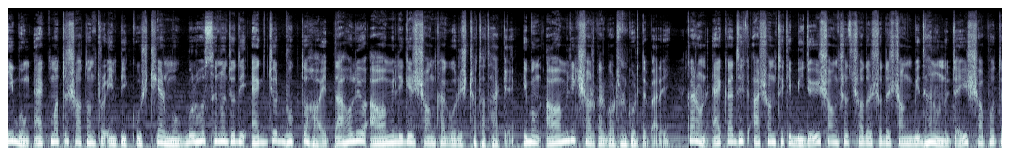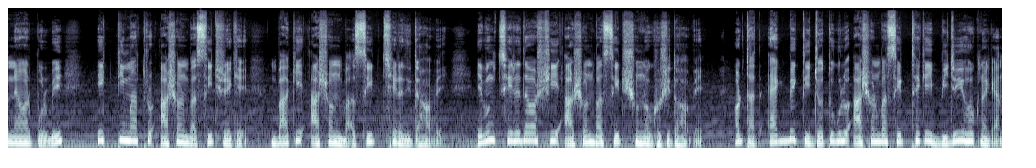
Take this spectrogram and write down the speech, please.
এবং একমাত্র স্বতন্ত্র এমপি কুষ্টিয়ার মকবুল হোসেনও যদি একজোটভুক্ত হয়, তাহলেও আওয়ামী লীগের সংখ্যাগরিষ্ঠতা থাকে এবং আওয়ামী লীগ সরকার গঠন করতে পারে। কারণ একাধিক আসন থেকে বিজয়ী সংসদ সদস্যদের সংবিধান অনুযায়ী শপথ নেওয়ার পূর্বে একটি মাত্র আসন বা সিট রেখে বাকি আসন বা সিট ছেড়ে দিতে হবে এবং ছেড়ে দেওয়া সেই আসন বা সিট শূন্য ঘোষিত হবে। অর্থাৎ এক ব্যক্তি যতগুলো আসন বা সিট থেকেই বিজয়ী হোক না কেন,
